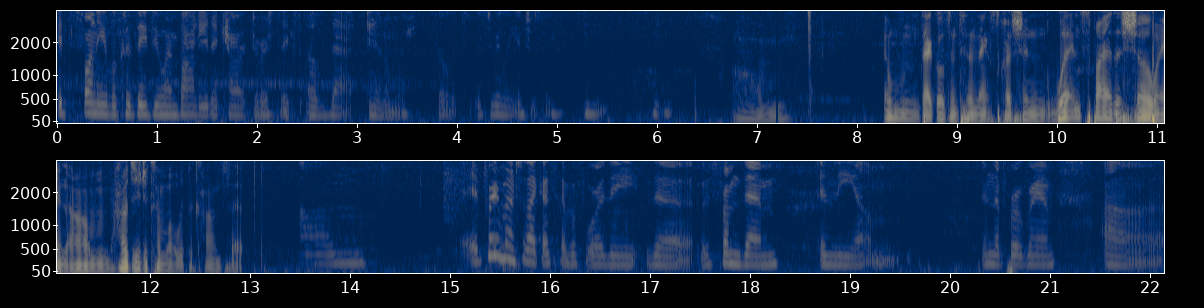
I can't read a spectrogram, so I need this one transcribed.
it's funny because they do embody the characteristics of that animal. So it's it's really interesting. Mm-hmm. Um, and that goes into the next question: What inspired the show, and um, how did you come up with the concept? Um, it pretty much like I said before, the the from them in the um in the program, uh,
